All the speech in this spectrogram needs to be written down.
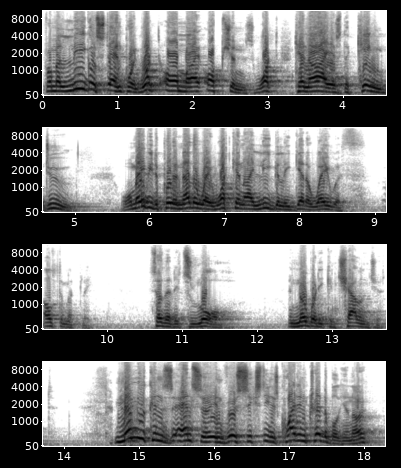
from a legal standpoint, what are my options? What can I, as the king, do? Or maybe to put another way, what can I legally get away with ultimately? So that it's law and nobody can challenge it. Memucan's answer in verse 16 is quite incredible, you know.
